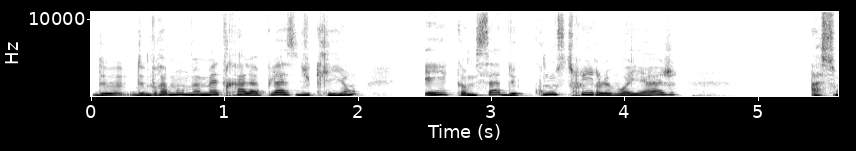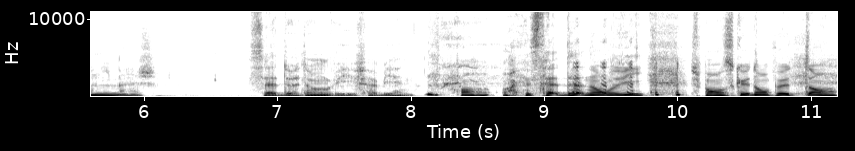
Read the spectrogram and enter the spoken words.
de, de vraiment me mettre à la place du client et comme ça de construire le voyage à son image. Ça donne envie, Fabienne. Ça donne envie. Je pense que dans peu de temps,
